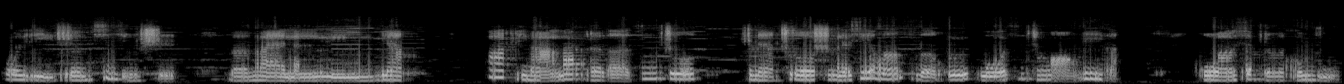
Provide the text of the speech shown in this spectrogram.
婚礼正进行时，门外来了一辆八匹马拉着的金车，这辆车是来接王子回国继承王位的。国王笑着问公主。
